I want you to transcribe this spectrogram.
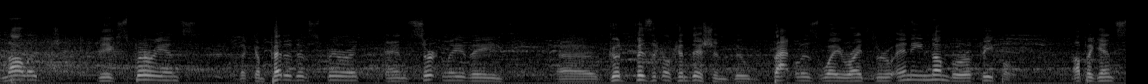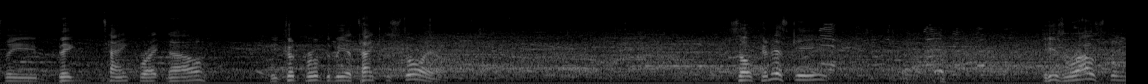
the knowledge, the experience, the competitive spirit, and certainly the uh, good physical condition to battle his way right through any number of people. Up against the big tank right now, he could prove to be a tank destroyer. So Kiniski he's rousting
